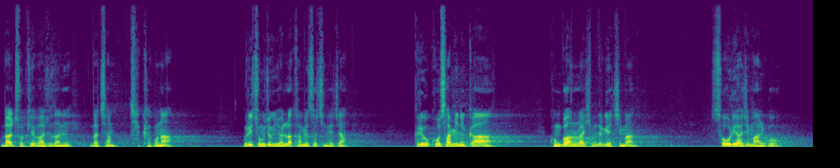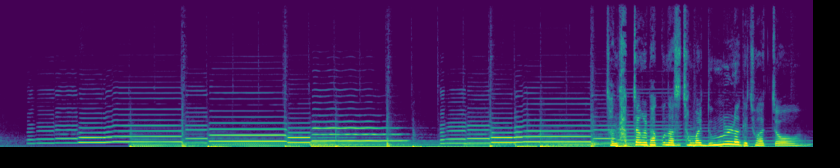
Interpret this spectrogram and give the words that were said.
날 좋게 봐주다니 너 참 착하구나. 우리 종종 연락하면서 지내자. 그리고 고3이니까 공부하느라 힘들겠지만 소홀히 하지 말고 전 답장을 받고 나서 정말 눈물나게 좋았죠.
